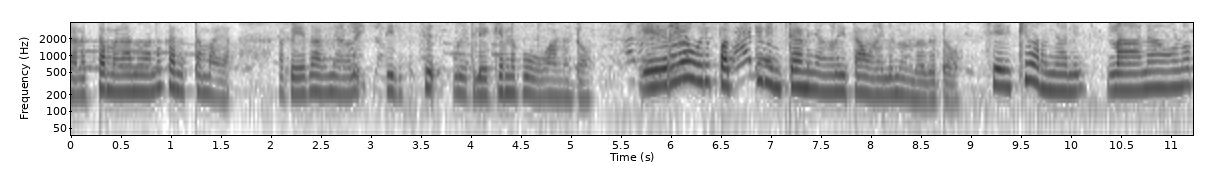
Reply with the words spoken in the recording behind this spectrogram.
കനത്ത മഴ എന്ന് പറഞ്ഞാൽ കനത്ത മഴ. അപ്പോൾ ഏതായാലും ഞങ്ങൾ തിരിച്ച് വീട്ടിലേക്ക് തന്നെ പോവുകയാണ് കേട്ടോ ഏറിയ ഒരു പത്ത് മിനിറ്റാണ് ഞങ്ങൾ ഈ ടൗണിൽ നിന്നത് കേട്ടോ. ശരിക്കും പറഞ്ഞാൽ നാലാവണം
